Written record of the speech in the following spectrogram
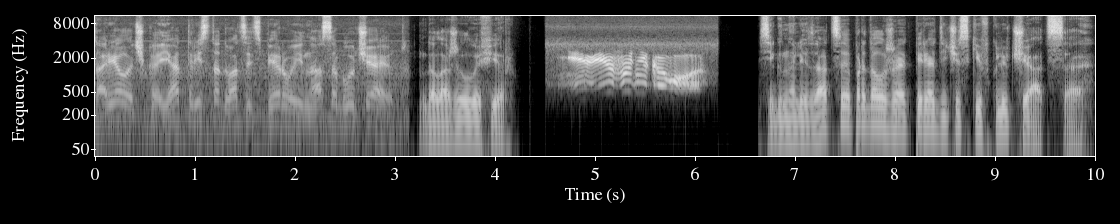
«Тарелочка, я 321-й, нас облучают». Доложил в эфир. Сигнализация продолжает периодически включаться.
